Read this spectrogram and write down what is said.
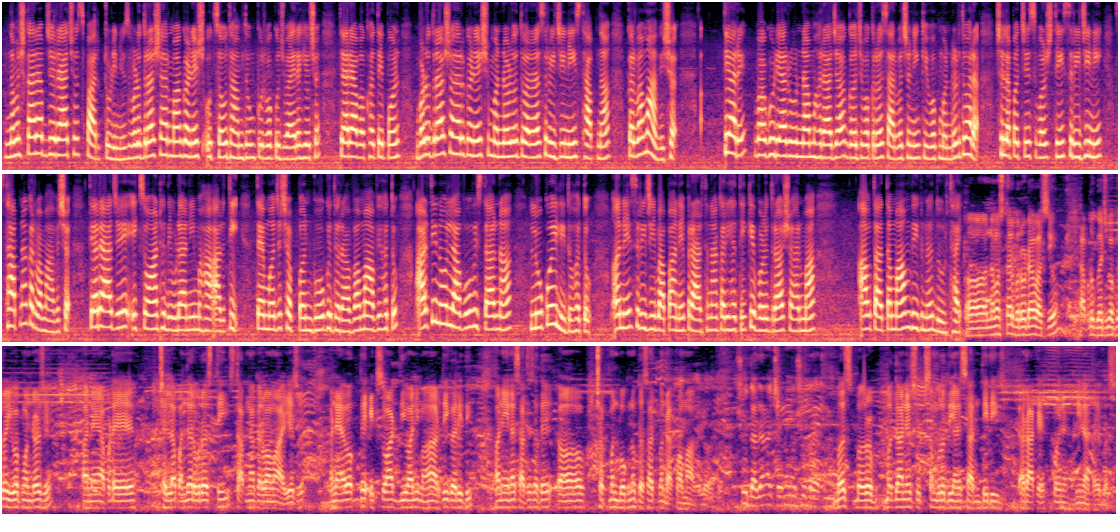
નમસ્કાર, આપ જોઈ રહ્યા છો સ્પાર્ક ટુડે ન્યૂઝ. વડોદરા શહેરમાં ગણેશ ઉત્સવ ધામધૂમપૂર્વક ઉજવાઈ રહ્યો છે. ત્યારે આ વખતે પણ વડોદરા શહેર ગણેશ મંડળો દ્વારા શ્રીજીની સ્થાપના કરવામાં આવી છે. ત્યારે વાઘોડિયા રોડના મહારાજા ગજવક્ર સાર્વજનિક યુવક મંડળ દ્વારા છેલ્લા પચીસ વર્ષથી શ્રીજીની સ્થાપના કરવામાં આવે છે. ત્યારે આજે એકસો આઠ દીવડાની મહાઆરતી તેમજ છપ્પન ભોગ ધરાવવામાં આવ્યો હતો. આરતીનો લાભો વિસ્તારના લોકોએ લીધો હતો અને શ્રીજી બાપાને પ્રાર્થના કરી હતી કે વડોદરા શહેરમાં આવતા તમામ વિઘ્ન દૂર થાય. નમસ્કાર બરોડાવાસીઓ. આપણું ગજવક્ર યુવક મંડળ છે અને આપણે છેલ્લા પંદર વર્ષથી સ્થાપના કરવામાં આવીએ છીએ. અને આ વખતે એકસો આઠ દીવાની મહાઆરતી કરી હતી અને એના સાથે સાથે છપ્પન ભોગનો પ્રસાદ પણ રાખવામાં આવેલો હતો. શું દાદાના ચરણોમાં શું પ્રાર્થના? બસ બધાને સુખ સમૃદ્ધિ અને શાંતિથી રાખે કોઈને હાનિ ના થાય બસ.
